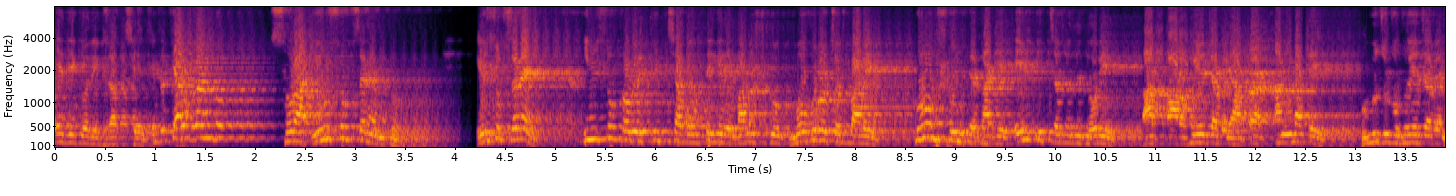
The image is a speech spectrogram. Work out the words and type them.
এদিক ওদিক যাচ্ছেন? কিন্তু কেন করেন তো সুরা ইউসুফ চেনেন তো। ইউসুফ চেনেন ইউসুফ কবির ইচ্ছা বলতে গেলে মানুষ খুব মুখরোচক ভাবে খুব শুনতে থাকে। এই ইচ্ছা যদি ধরে আর পার হয়ে যাবে, আপনার ঠান্ডাতে উবুজুবু হয়ে যাবেন,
